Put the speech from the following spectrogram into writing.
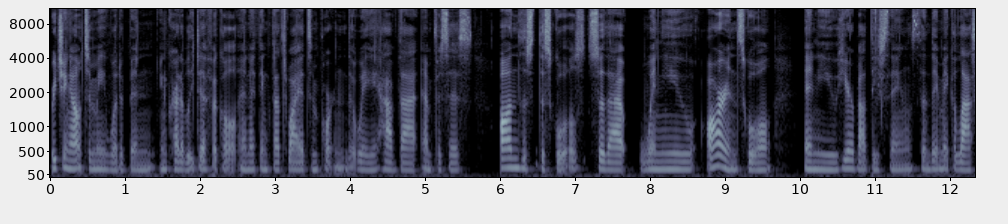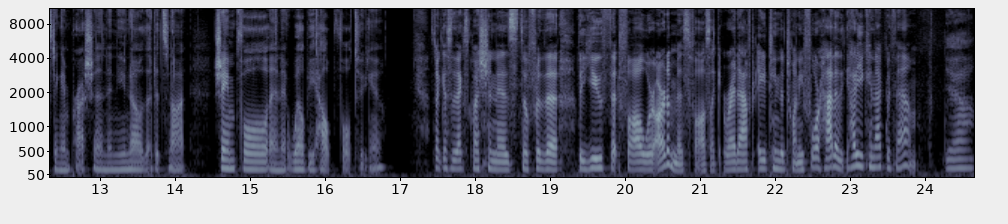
reaching out to me would have been incredibly difficult. And I think that's why it's important that we have that emphasis on the, the schools so that when you are in school and you hear about these things, then they make a lasting impression and you know that it's not shameful and it will be helpful to you. So I guess the next question is: so for the the youth that fall where Artemis falls, like right after 18 to 24, how do how do you connect with them? Yeah,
